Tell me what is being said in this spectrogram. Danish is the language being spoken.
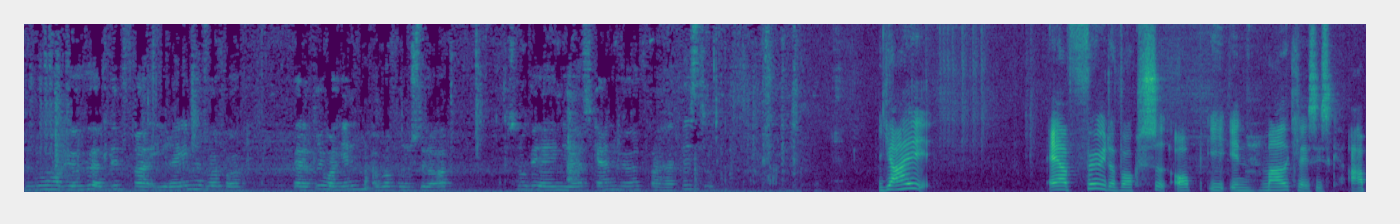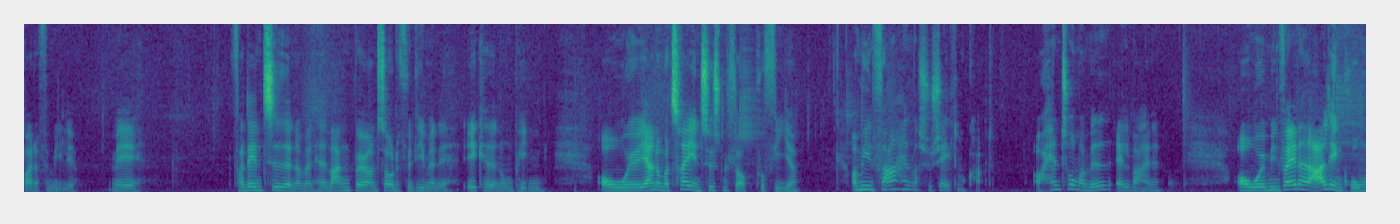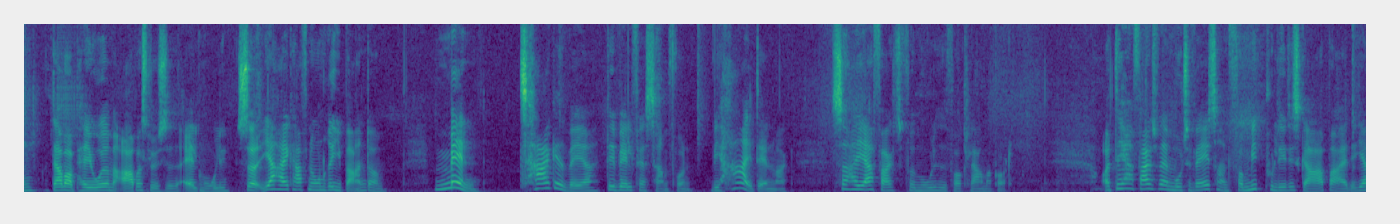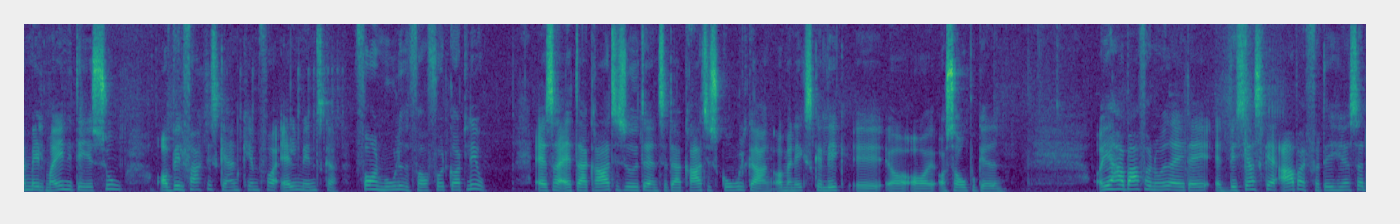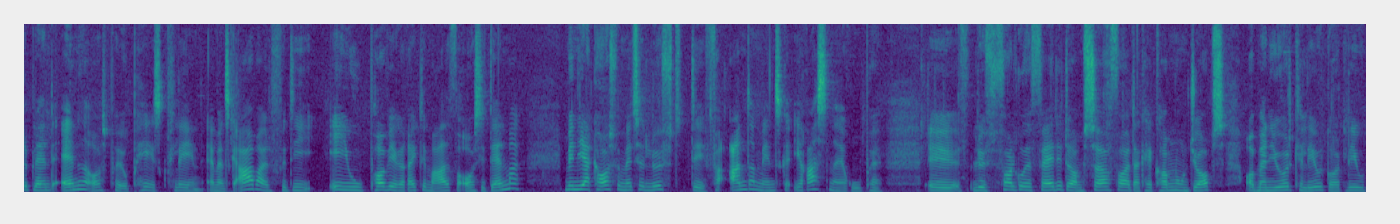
nu har vi jo hørt lidt fra Irene, hvorfor, hvad der driver hende, og hvorfor hun stiller op. Så nu vil jeg egentlig også gerne høre fra Christel. Jeg er født og vokset op i en meget klassisk arbejderfamilie. Med, fra den tid, at når man havde mange børn, så var det fordi, man øh, ikke havde nogen penge. Og øh, jeg er nummer tre i en søskenflok på fire. Og min far, han var socialdemokrat. Og han tog mig med alle vegne. Og øh, mine forældre havde aldrig en krone. Der var perioder med arbejdsløshed og alt muligt. Så jeg har ikke haft nogen rig barndom. Men takket være det velfærdssamfund, vi har i Danmark, så har jeg faktisk fået mulighed for at klare mig godt. Og det har faktisk været motivatoren for mit politiske arbejde. Jeg meldte mig ind i DSU og vil faktisk gerne kæmpe for, at alle mennesker får en mulighed for at få et godt liv. Altså at der er gratis uddannelse, der er gratis skolegang, og man ikke skal ligge øh, og, og, og sove på gaden. Og jeg har bare fundet ud af i dag, at hvis jeg skal arbejde for det her, så er det blandt andet også på europæisk plan, at man skal arbejde, fordi EU påvirker rigtig meget for os i Danmark, men jeg kan også være med til at løfte det for andre mennesker i resten af Europa. Øh, løfte folk ud af fattigdom, sørge for, at der kan komme nogle jobs, og at man i øvrigt kan leve et godt liv.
